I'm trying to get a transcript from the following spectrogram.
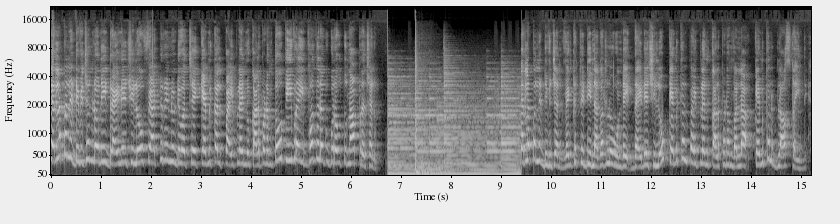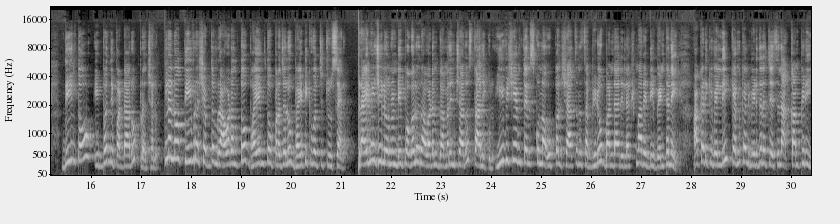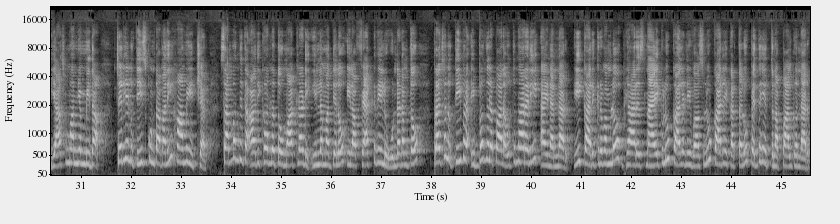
చెర్లపల్లి డివిజన్లోని డ్రైనేజీలో ఫ్యాక్టరీ నుండి వచ్చే కెమికల్ పైప్ లైన్ను కలపడంతో తీవ్ర ఇబ్బందులకు గురవుతున్న ప్రజలు. చెర్లపల్లి డివిజన్ వెంకటరెడ్డి నగర్లో ఉండే డ్రైనేజీలో కెమికల్ పైప్ లైన్ కలపడం వల్ల కెమికల్ బ్లాస్ట్ అయింది. దీంతో ఇబ్బంది పడ్డారు ప్రజలు. ఇళ్ళలో తీవ్ర శబ్దం రావడంతో భయంతో ప్రజలు బయటికి వచ్చి చూశారు. డ్రైనేజీలో నుండి పొగలు రావడం గమనించారు స్థానికులు. ఈ విషయం తెలుసుకున్న ఉప్పల్ శాసనసభ్యుడు బండారి లక్ష్మారెడ్డి వెంటనే అక్కడికి వెళ్ళి కెమికల్ విడుదల చేసిన కంపెనీ యాజమాన్యం మీద చర్యలు తీసుకుంటామని హామీ ఇచ్చారు. సంబంధిత అధికారులతో మాట్లాడి ఇళ్ళ మధ్యలో ఇలా ఫ్యాక్టరీలు ఉండడంతో ప్రజలు తీవ్ర ఇబ్బందుల పాలవుతున్నారని ఆయన అన్నారు. ఈ కార్యక్రమంలో బీఆర్ఎస్ నాయకులు కాలనీవాసులు కార్యకర్తలు పెద్ద ఎత్తున పాల్గొన్నారు.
